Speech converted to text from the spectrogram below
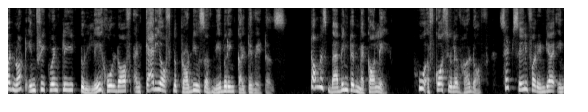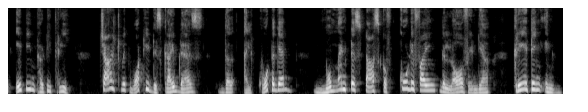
but not infrequently to lay hold of and carry off the produce of neighboring cultivators. Thomas Babington Macaulay, who of course you'll have heard of, set sail for India in 1833, charged with what he described as the, I'll quote again, momentous task of codifying the law of India, creating in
